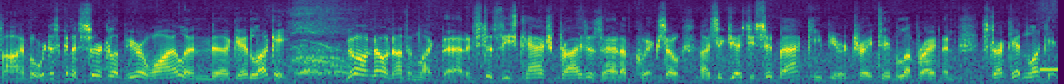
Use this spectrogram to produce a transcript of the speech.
fine, but we're just going to circle up here a while and uh, get lucky. No, no, nothing like that. It's just these cash prizes add up quick. So I suggest you sit back, keep your tray table upright, and start getting lucky.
